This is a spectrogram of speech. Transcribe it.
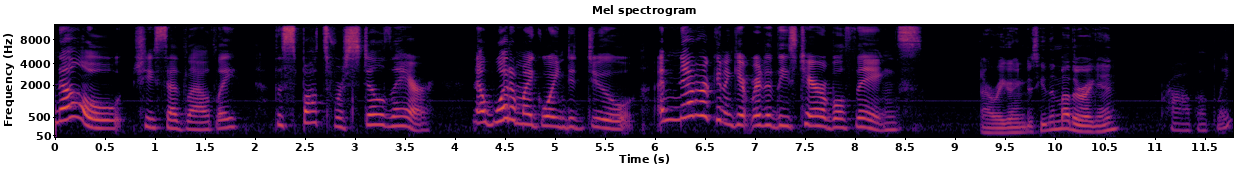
no, she said loudly. The spots were still there. Now what am I going to do? I'm never going to get rid of these terrible things. Are we going to see the mother again? Probably.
